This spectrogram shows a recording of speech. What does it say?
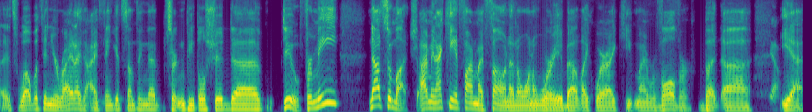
it's well within your right. I, I think it's something that certain people should uh, do. For me, not so much. I mean, I can't find my phone. I don't want to worry about like where I keep my revolver. But uh, yeah, yeah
